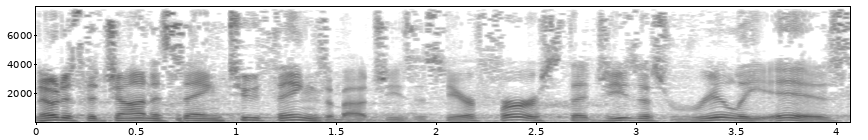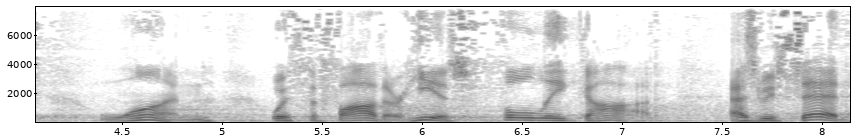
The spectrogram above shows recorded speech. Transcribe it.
Notice that John is saying two things about Jesus here. First, that Jesus really is one with the Father. He is fully God. As we've said,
